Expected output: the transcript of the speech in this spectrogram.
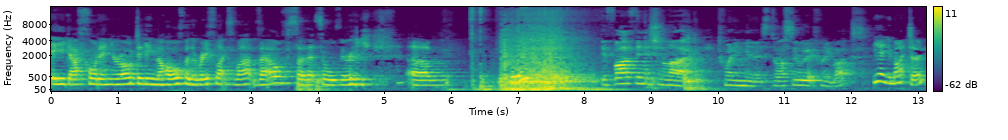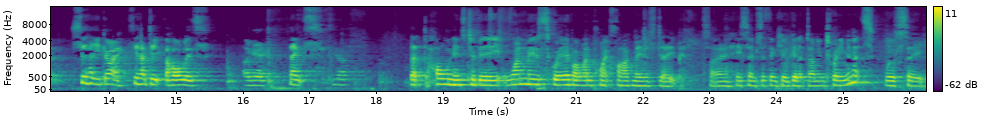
eager 14 year old digging the hole for the reflux valve, so that's all very um, cool. If I finish in like 20 minutes, do I still get 20 bucks? Yeah, you might do. See how you go. See how deep the hole is. Okay. Thanks. Yeah. That hole needs to be one metre square by 1.5 metres deep. So he seems to think he'll get it done in 20 minutes. We'll see.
